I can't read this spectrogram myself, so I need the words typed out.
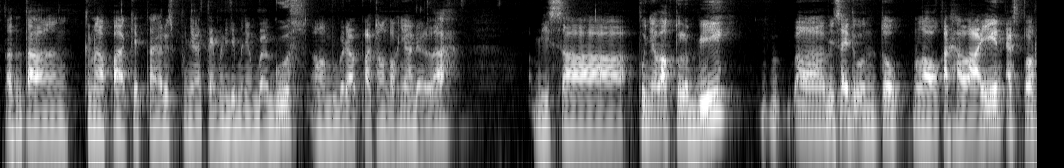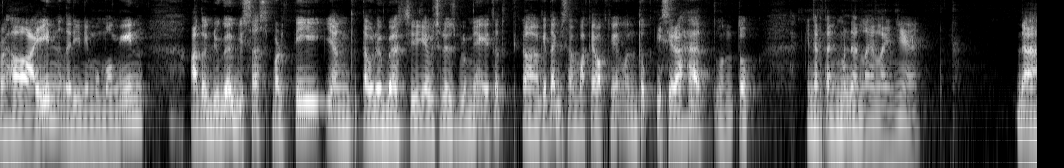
tentang kenapa kita harus punya time management yang bagus, eh, beberapa contohnya adalah bisa punya waktu lebih, eh, bisa itu untuk melakukan hal lain, explore hal lain yang tadi ini ngomongin, atau juga bisa seperti yang kita udah bahas di episode sebelumnya itu eh, kita bisa pakai waktunya untuk istirahat, untuk entertainment dan lain-lainnya. Nah,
